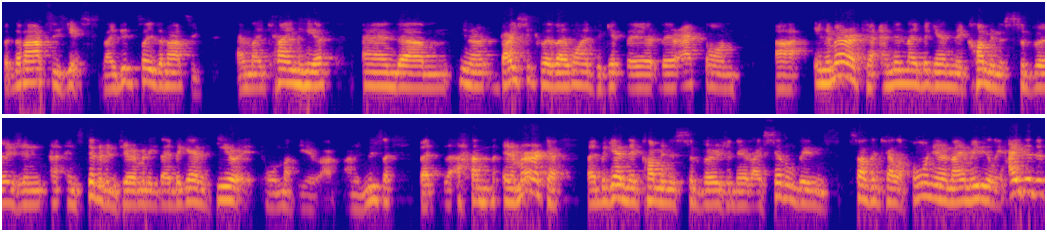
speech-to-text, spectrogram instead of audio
but the Nazis, yes, they did flee the Nazis, and they came here and um, you know basically they wanted to get their their act on uh, in America, and then they began their communist subversion uh, instead of in Germany. They began it here, or not here, I'm in Musa, but um, in America they began their communist subversion there. They settled in Southern California, and they immediately hated it,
